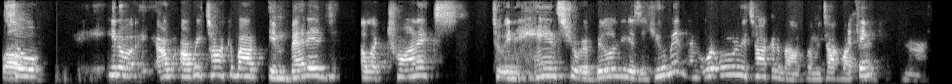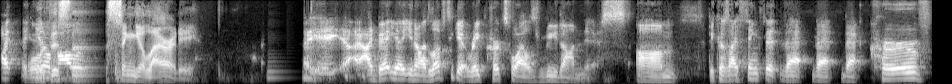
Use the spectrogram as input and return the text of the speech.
Well, so, you know, are, are we talking about embedded electronics to enhance your ability as a human? I mean, what, what, are we talking about when we talk about? I think, I, or know, this the singularity. I, I, bet you, you know, I'd love to get Ray Kurzweil's read on this um, because I think that that that that curve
